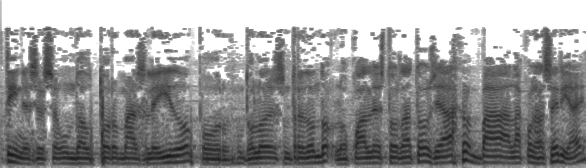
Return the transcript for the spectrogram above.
Martín es el segundo autor más leído por Dolores Redondo, lo cual estos datos ya va a la cosa seria, ¿eh?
